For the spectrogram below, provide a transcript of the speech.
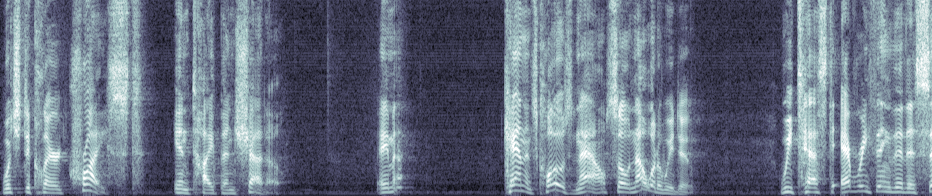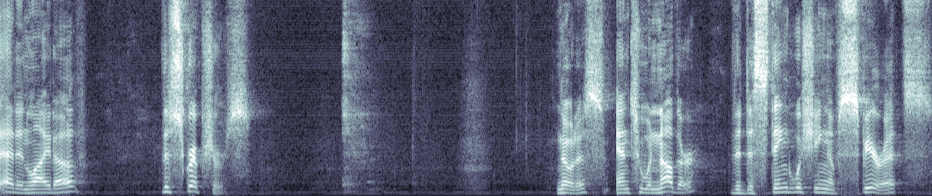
which declared Christ in type and shadow. Amen? Canon's closed now, so now what do we do? We test everything that is said in light of the scriptures. Notice, and to another, the distinguishing of spirits,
